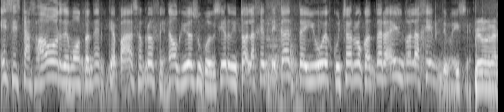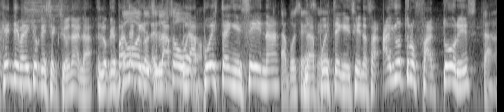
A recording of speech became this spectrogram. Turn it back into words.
Es estafador de Montaner. ¿Qué pasa, profe? No, que iba a su concierto y toda la gente canta y yo voy a escucharlo cantar a él, no a la gente, me dice. Pero la gente me ha dicho que es excepcional. ¿ah? Lo que pasa No, es que la, estuvo bueno. la puesta en escena, La puesta en escena. puesta en escena, o sea, hay otros factores Claro.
